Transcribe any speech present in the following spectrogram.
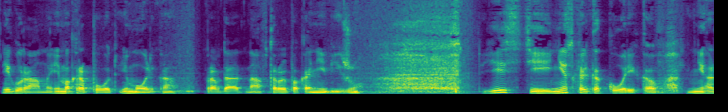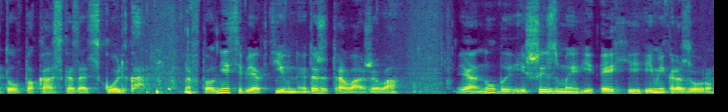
и гурамы, и макропод, и молька. Правда, одна, второй пока не вижу. Есть и несколько кориков, не готов пока сказать сколько. Вполне себе активные, даже трава жива и анубы, и шизмы, и эхи, и микрозорум.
